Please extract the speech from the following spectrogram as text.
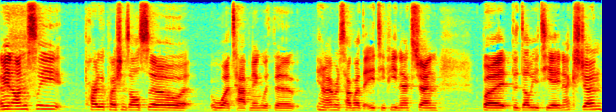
I mean, honestly, part of the question is also what's happening with the you know everyone's talking about the ATP next gen, but the WTA next gen.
